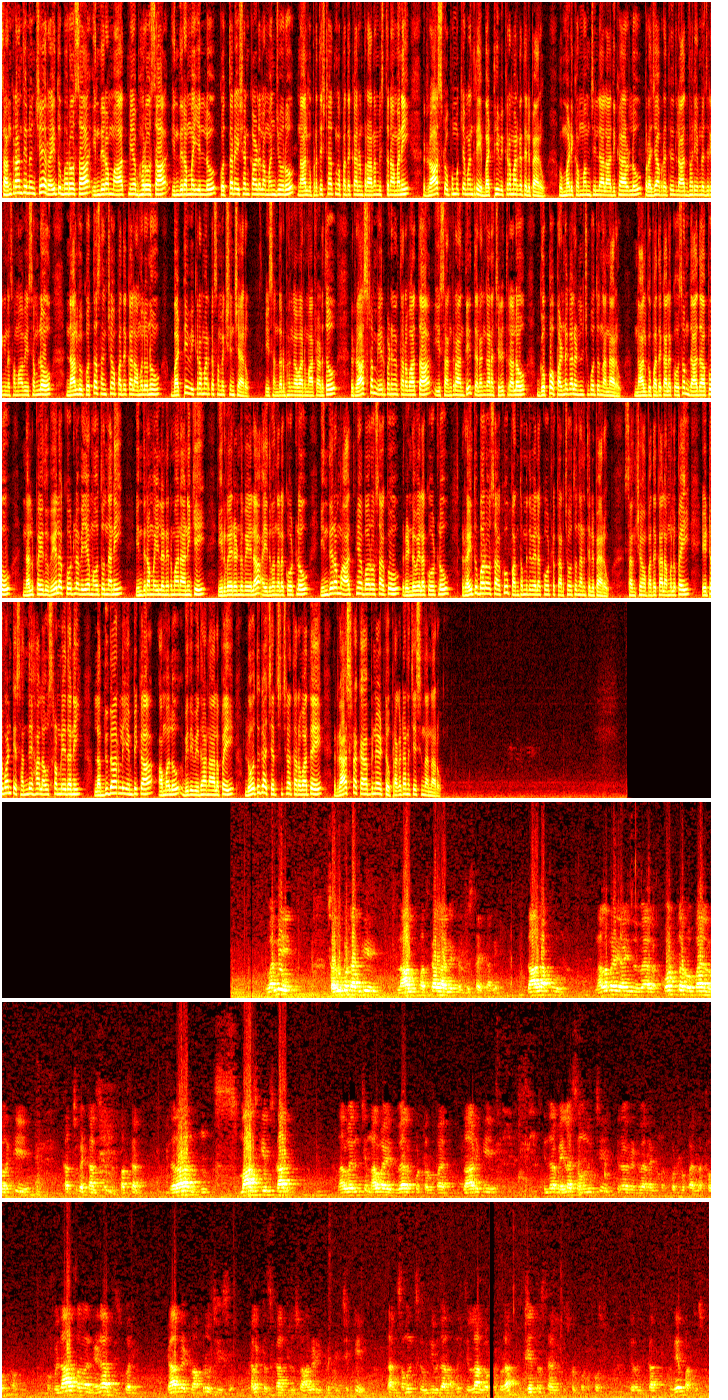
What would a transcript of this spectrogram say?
సంక్రాంతి నుంచే రైతు భరోసా ఇందిరమ్మ ఆత్మీయ భరోసా ఇందిరమ్మ ఇల్లు కొత్త రేషన్ కార్డుల మంజూరు నాలుగు ప్రతిష్టాత్మక పథకాలను ప్రారంభిస్తున్నామని రాష్ట్ర ఉప ముఖ్యమంత్రి బట్టి విక్రమార్క తెలిపారు. ఉమ్మడి ఖమ్మం జిల్లాల అధికారులు ప్రజాప్రతినిధుల ఆధ్వర్యంలో జరిగిన సమావేశంలో నాలుగు కొత్త సంక్షేమ పథకాల అమలును బట్టి విక్రమార్క సమీక్షించారు. ఈ సందర్భంగా వారు మాట్లాడుతూ రాష్ట్రం ఏర్పడిన తర్వాత ఈ సంక్రాంతి తెలంగాణ చరిత్రలో గొప్ప పండుగలు నిలిచిపోతుందన్నారు. నాలుగు పథకాల కోసం దాదాపు నలభై ఐదు వేల కోట్ల వ్యయం అవుతుందని ఇందిరమ్మ ఇళ్ళ నిర్మాణానికి ఇరవై రెండు వేల ఐదు వందల కోట్లు ఇందిరమ్మ ఆత్మీయ భరోసాకు రెండు వేల కోట్లు రైతు భరోసాకు పంతొమ్మిది వేల కోట్లు ఖర్చవుతుందని తెలిపారు. సంక్షేమ పథకాల అమలుపై ఎటువంటి సందేహాలు అవసరం లేదని లబ్ధిదారుల ఎంపిక అమలు విధి విధానాలపై లోతుగా చర్చించిన తర్వాతే రాష్ట్ర కేబినెట్ ప్రకటన చేసిందన్నారు. ఇవన్నీ చదువుకోవటానికి నాలుగు పథకాలనే కనిపిస్తాయి కానీ దాదాపు నలభై ఐదు వేల కోట్ల రూపాయల వరకు ఖర్చు పెట్టాల్సిన పథకాలు. స్మాల్ స్కీమ్స్ కాదు. నలభై నుంచి నలభై ఐదు వేల కోట్ల రూపాయలు. దానికి ఇందిరా మహిళా సంబంధించి ఇరవై రెండు వేల ఐదు వందల కోట్ల రూపాయల దాకా అవుతాం ఒక విధానపరమైన నిర్ణయాలు తీసుకొని క్యాబినెట్లో అప్రూవ్ చేసి కలెక్టర్స్ కాన్ఫరెన్స్ ఆల్రెడీ ఇప్పటికే చెప్పి దానికి సంబంధించిన విధి విధానాలను జిల్లాల్లో కూడా క్షేత్రస్థాయిలో తీసుకొని పోవడం కోసం ఈరోజు ఏర్పాటు చేసుకున్నాం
